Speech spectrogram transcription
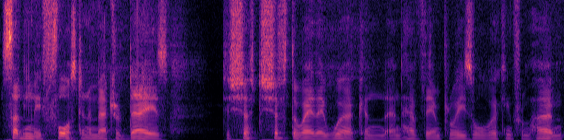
suddenly forced in a matter of days to shift shift the way they work and, and have their employees all working from home.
